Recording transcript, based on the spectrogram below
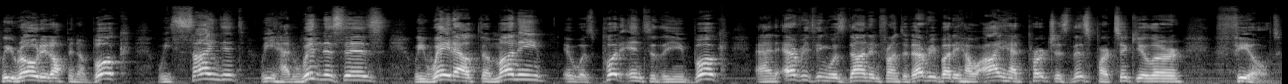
We wrote it up in a book. We signed it. We had witnesses. We weighed out the money. It was put into the book and everything was done in front of everybody how I had purchased this particular field.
